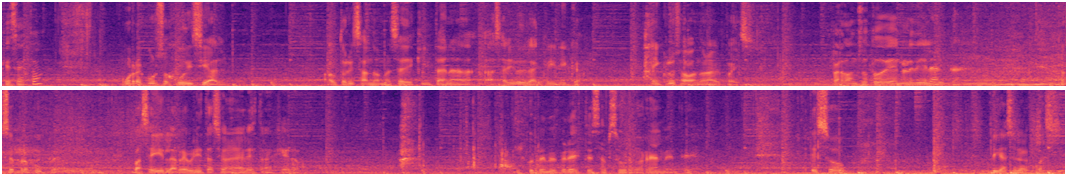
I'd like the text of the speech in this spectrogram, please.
¿Qué es esto? Un recurso judicial autorizando a Mercedes Quintana a salir de la clínica e incluso a abandonar el país. Perdón, yo todavía no le di el alta. No se preocupe. Va a seguir la rehabilitación en el extranjero. Discúlpeme, pero esto es absurdo, realmente. Eso, dígaselo al juez.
